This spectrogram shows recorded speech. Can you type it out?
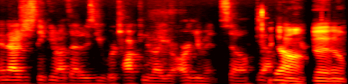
and I was just thinking about that as you were talking about your argument. So yeah, yeah, yeah.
